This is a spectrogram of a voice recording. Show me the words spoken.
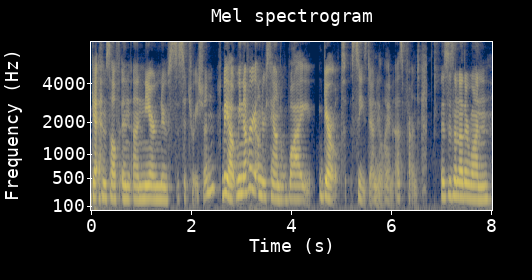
get himself in a near noose situation. But yeah, we never understand why Geralt sees Dandelion as a friend. This is another one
